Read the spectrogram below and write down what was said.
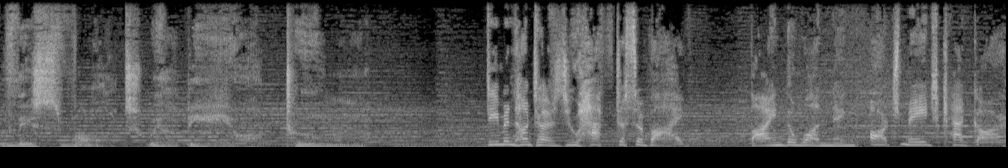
This vault will be your tomb. Demon Hunters, you have to survive. Find the one named Archmage Khadgar.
